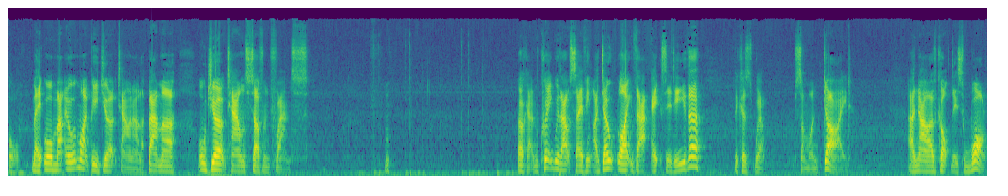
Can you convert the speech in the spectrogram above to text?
Or, or, or it might be Jerktown, Alabama, or Jerktown, southern France. okay, I'm quitting without saving. I don't like that exit either, because, well, someone died. And now I've got this wand.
